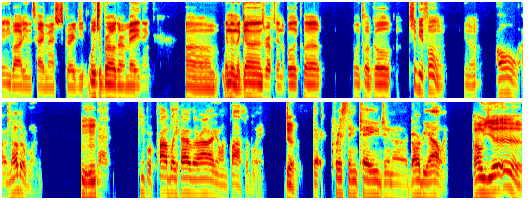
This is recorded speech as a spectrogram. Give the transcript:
Anybody in the tag match is great. Lucha Bros are amazing. Um, and then the Guns represent the Bullet Club, Bullet Club Gold. Should be a fun one, you know. Oh, another one mm-hmm. that people probably have their eye on, possibly. Yeah. That Christian Cage and uh, Darby Allin. Oh yeah,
